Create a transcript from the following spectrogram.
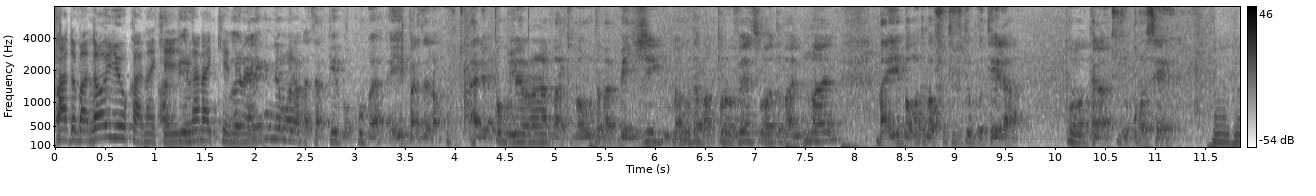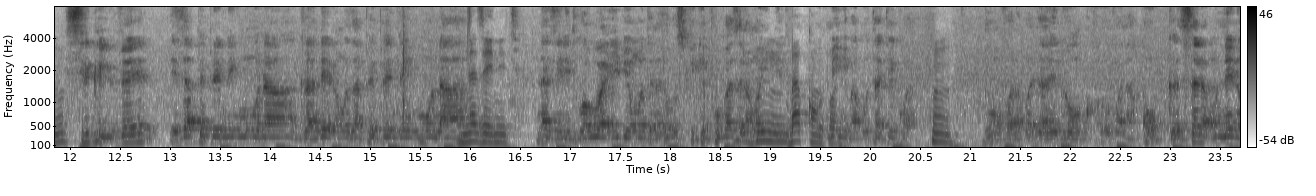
ado banda oyokanaki nga nakendealeki ndenge wana baza pire bakuba eye par exemple à l'époque lero wana bato bauta ba belgique bauta ba province bauta ba allemagne baye bango to bafutufutu botela mpo otala toujours concert mhm. circle vert eza pepe ndenge moko na grandeur yango eza pepe ndenge moko na zenit na zenit kua bayebi yango te naza kospike mpo bazala mingi mhm, bakota te kua mhm. donc voilà bazali donc voilà sala monene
